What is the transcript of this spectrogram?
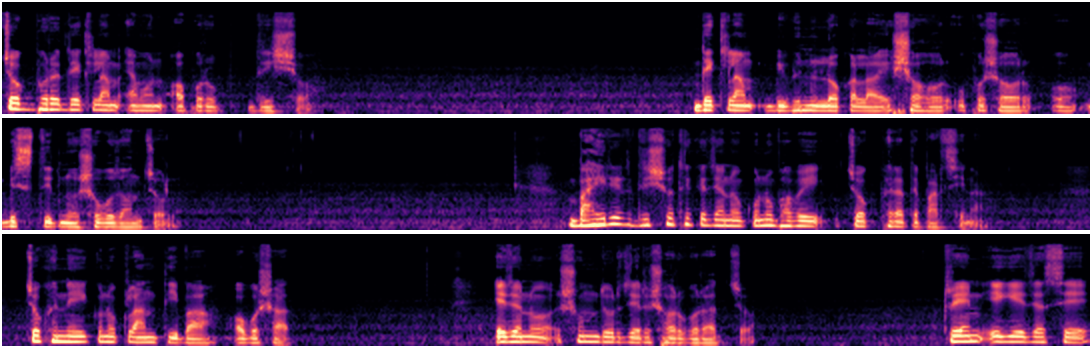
চোখ ভরে দেখলাম এমন অপরূপ দৃশ্য। দেখলাম বিভিন্ন লোকালয়, শহর, উপশহর ও বিস্তীর্ণ সবুজ অঞ্চল। বাহিরের দৃশ্য থেকে যেন কোনোভাবেই চোখ ফেরাতে পারছি না। চোখে নেই কোনো ক্লান্তি বা অবসাদ। এ যেন সৌন্দর্যের স্বর্গরাজ্য। ট্রেন এগিয়ে যাচ্ছে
